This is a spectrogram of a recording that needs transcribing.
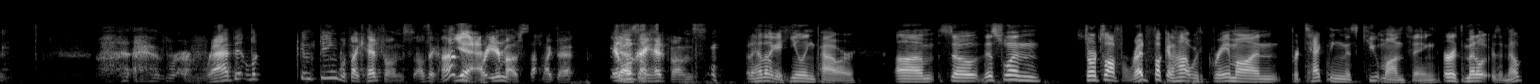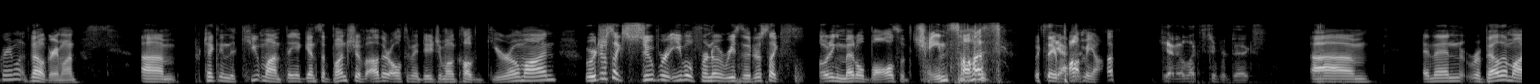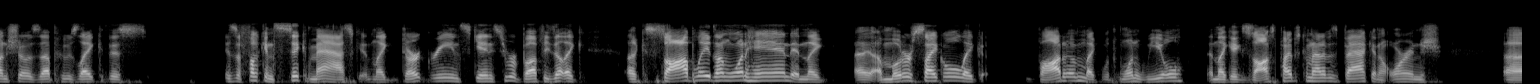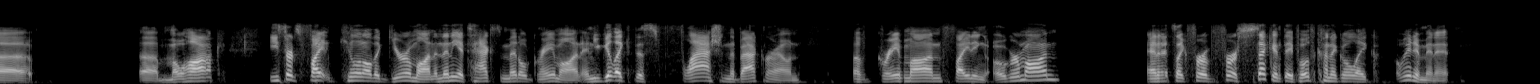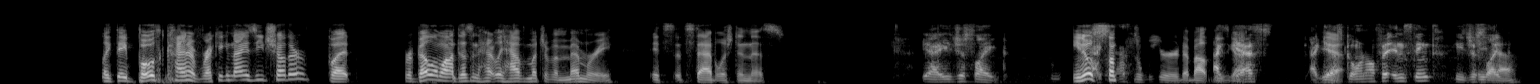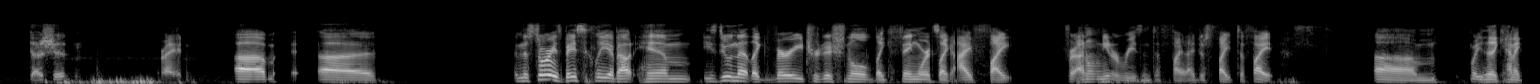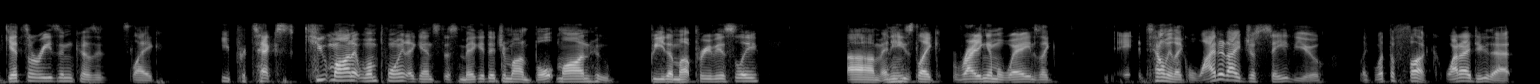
rabbit looking thing with like headphones. I was like, huh? Yeah. Or earmuffs, something like that. It Yeah, looks so- like headphones. but it had like a healing power. Um, so this one starts off red fucking hot with Greymon protecting this Cutemon thing, or it's metal. Is it Metal Greymon? It's Metal Greymon. Um, protecting the Cutemon thing against a bunch of other Ultimate Digimon called Giromon, who are just like super evil for no reason. They're just like floating metal balls with chainsaws, which they Yeah. pop me off. yeah, they're like super dicks. Um, and then Rebellimon shows up, who's like this is a fucking sick mask and like dark green skin, super buff. He's got like like saw blades on one hand and like a, a motorcycle like bottom, like with one wheel and like exhaust pipes coming out of his back and an orange uh uh mohawk. He starts fighting, killing all the Giromon, and then he attacks Metal Greymon, and you get like this flash in the background of Greymon fighting Ogremon and it's like for for a second they both kind of go like oh, wait a minute like they both kind of recognize each other but rebellimon doesn't really have much of a memory it's established in this Yeah, he's just like you know I something's weird about I these guys guess I guess Yeah. going off of instinct, he's just like Yeah, does shit. right um uh and the story is basically about him he's doing that like very traditional like thing where it's like i fight for i don't need a reason to fight i just fight to fight um but he like kind of gets a reason because it's like he protects Cutemon at one point against this Mega Digimon Boltmon who beat him up previously. Um, and he's like riding him away. He's like, "Eh, "Tell me, like, why did I just save you? Like, what the fuck? Why did I do that?"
